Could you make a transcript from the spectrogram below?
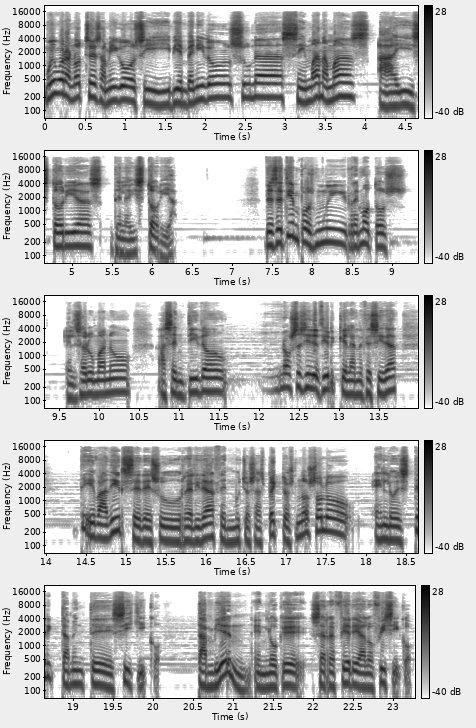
Muy buenas noches amigos y bienvenidos una semana más a Historias de la Historia. Desde tiempos muy remotos, el ser humano ha sentido, no sé si decir que la necesidad de evadirse de su realidad en muchos aspectos, no solo en lo estrictamente psíquico, también en lo que se refiere a lo físico.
